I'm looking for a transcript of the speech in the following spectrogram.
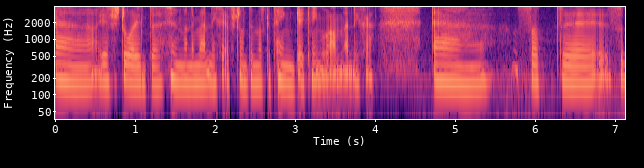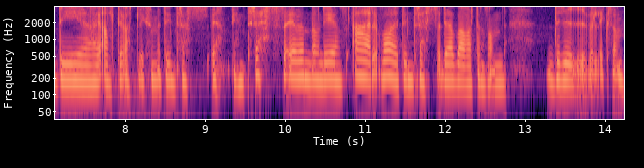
uh, jag förstår inte hur man är människa. Jag förstår inte hur man ska tänka kring att vara människa. Uh, så, att, eh, så det har ju alltid varit liksom ett intresse, ett intresse. Jag vet inte om det ens är, var ett intresse. Det har bara varit en sån driv. Liksom.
